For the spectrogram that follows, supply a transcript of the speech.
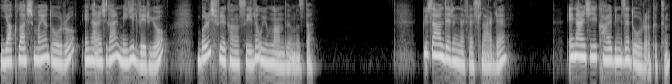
yaklaşmaya doğru enerjiler meyil veriyor. Barış frekansıyla uyumlandığımızda. Güzel derin nefeslerle enerjiyi kalbinize doğru akıtın.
